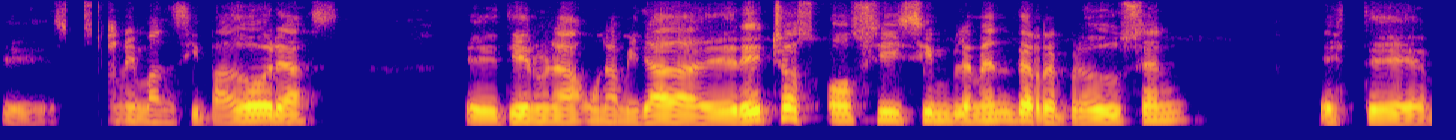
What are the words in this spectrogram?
eh, son emancipadoras, eh, tienen una, mirada de derechos o si simplemente reproducen este,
